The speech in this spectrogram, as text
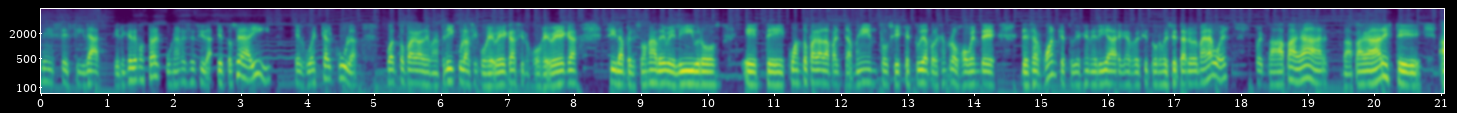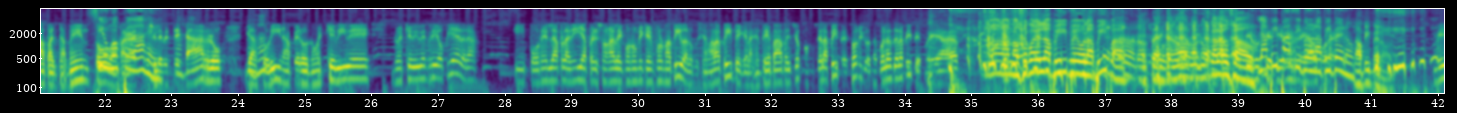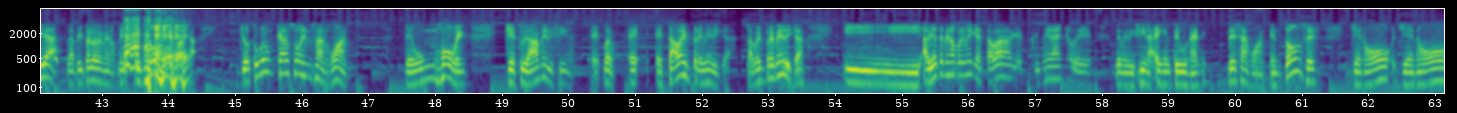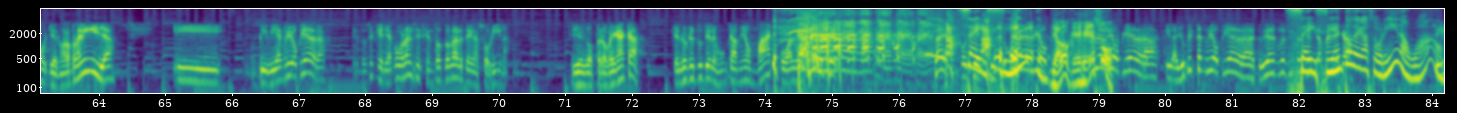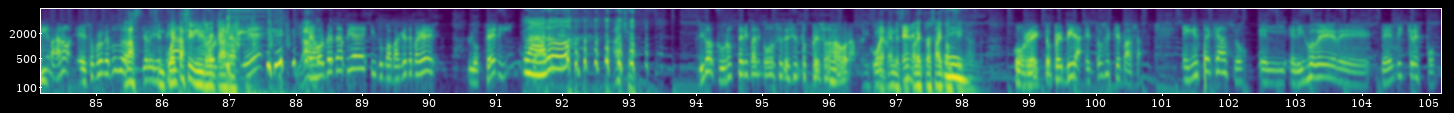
necesidad, tiene que demostrar una necesidad. Y entonces ahí el juez calcula cuánto paga de matrícula, si coge beca, si no coge beca, si la persona debe libros, este, cuánto paga de apartamento, si es que estudia, por ejemplo, el joven de, de San Juan, que estudia ingeniería en el recinto universitario de Mayagüez, pues va a pagar, va a pagar este apartamento, va a pagar posiblemente carro, gasolina, pero no es que vive, no es que vive en Río Piedra, y poner la planilla personal económica informativa, lo que se llama la PIPE, que la gente que paga pensión conoce la PIPE. Sónico, ¿te acuerdas de la PIPE? Pues, no, no, no sé cuál es la PIPE o la pipa, no, porque no, nunca la he usado. La pipa sí, pero la PIPE no. La PIPE no. Mira, la PIPE es lo de menos. Mira, entonces, ¿qué pasa? Yo tuve un caso en San Juan de un joven que estudiaba medicina. Eh, bueno, eh, estaba en premédica, estaba en premédica y había terminado premédica, estaba en primer año de, de medicina en el tribunal de San Juan. Entonces llenó, llenó, llenó la planilla y vivía en Río Piedras, entonces quería cobrar 600 dólares de gasolina. Y yo digo, pero ven acá, ¿Qué es lo que tú tienes? ¿Un camión Mac o algo así? ¿Sabes? Porque si tú vives en Río- Ya lo que es eso. en Río Piedra y la Yupi está en Río Piedra, estudias en Resistencia 600 América. de gasolina, wow. Sí, mano, eso fue lo que puso. Yo le dije, 50 mira, cilindros el mejor vete carro. a pie, Diablo. mejor vete a pie y tu papá que te pague los tenis. Claro. Digo que unos tenis valen como 700 pesos ahora. Sí, Bueno, depende, si anyway. Collector's item, Sí. sí. Correcto. Pues mira, entonces, ¿qué pasa? En este caso, el, el hijo de, de- Elvis Crespo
